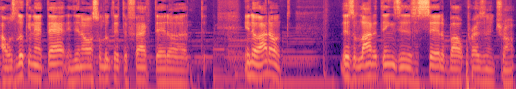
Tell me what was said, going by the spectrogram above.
I was looking at that, and then I also looked at the fact that, uh, you know, I don't. There's a lot of things that is said about President Trump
